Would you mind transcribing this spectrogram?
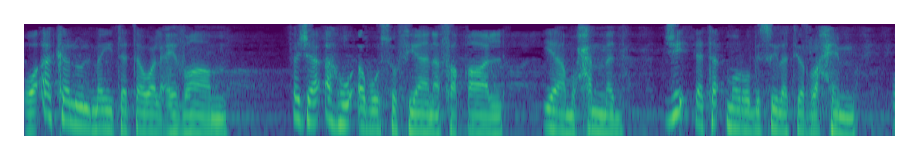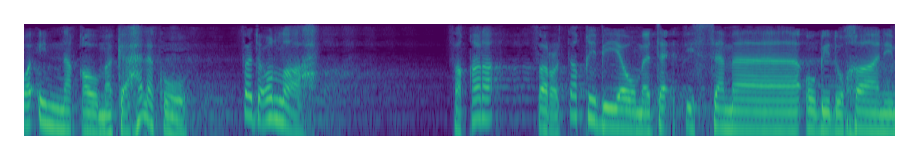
وأكلوا الميتة والعظام. فجاءه أبو سفيان فقال يا محمد جئت تأمر بصلة الرحم وإن قومك هلكوا فادعوا الله. فقرأ فارتقب يوم تأتي السماء بدخان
